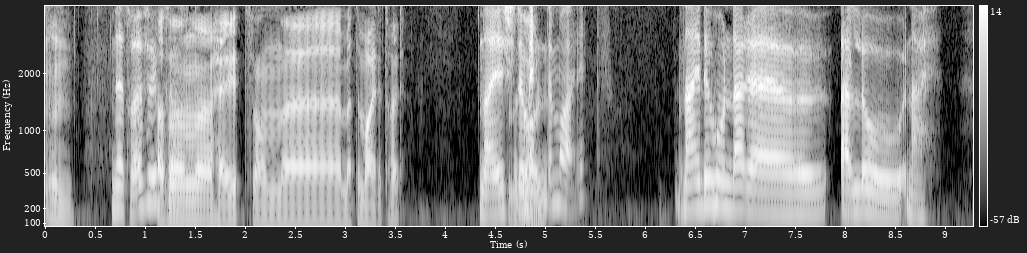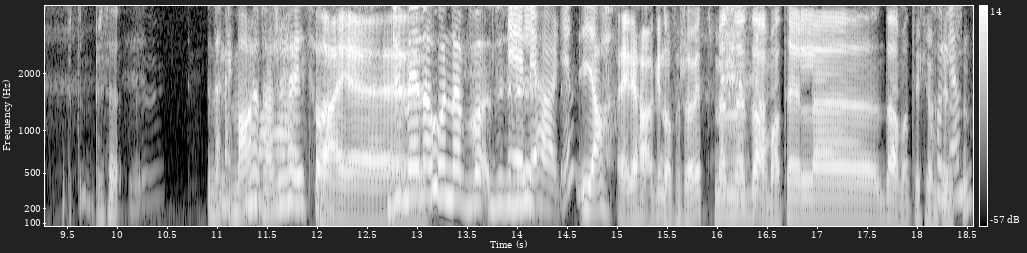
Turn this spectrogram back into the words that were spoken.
Mm. Det tror jeg funker. Altså en uh, høyt sånn uh, Mette-Marit-hår. nei, ikke det er Mette-Marit. Nei, det er hun der uh, LO Nei. Mette-Marit har ikke høyt hår. Nei, eh, Du mener hun der hva- Eli Hagen. Ja. Eli Hagen nå, for så vidt. Men eh, dama til, uh, dama til kronprinsen.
